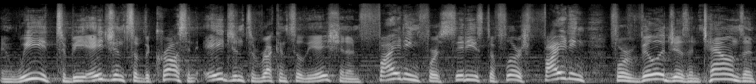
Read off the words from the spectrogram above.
And we to be agents of the cross and agents of reconciliation and fighting for cities to flourish, fighting for villages and towns and,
